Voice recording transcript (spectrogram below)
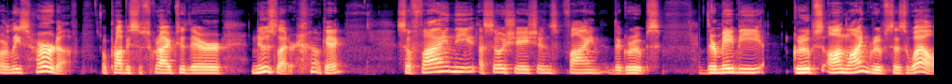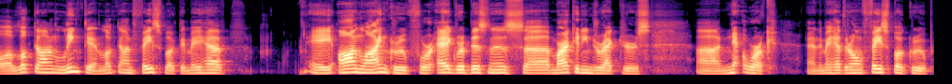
or at least heard of, or probably subscribe to their newsletter. Okay? So find the associations, find the groups. There may be groups, online groups as well. Looked on LinkedIn, looked on Facebook. They may have a online group for agribusiness uh, marketing directors uh, network, and they may have their own Facebook group.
